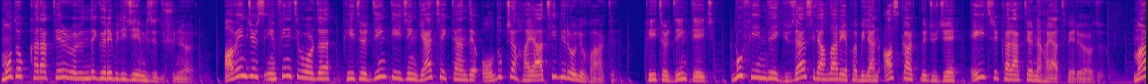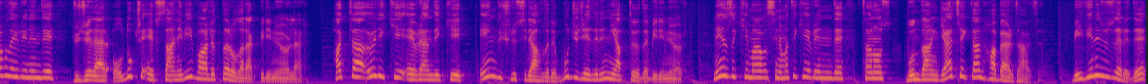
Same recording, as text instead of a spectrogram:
Modok karakteri rolünde görebileceğimizi düşünüyor. Avengers Infinity War'da Peter Dinklage'in gerçekten de oldukça hayati bir rolü vardı. Peter Dinklage bu filmde güzel silahlar yapabilen Asgardlı cüce Eitri karakterine hayat veriyordu. Marvel evreninde cüceler oldukça efsanevi varlıklar olarak biliniyorlar. Hatta öyle ki evrendeki en güçlü silahları bu cücelerin yaptığı da biliniyor. Ne yazık ki Marvel sinematik evreninde Thanos bundan gerçekten haberdardı. Bildiğiniz üzere de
